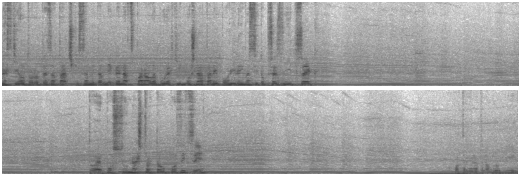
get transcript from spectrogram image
Nestihl to do té zatáčky, se mi tam někde nadspad, ale bude chtít možná tady, pohlídejme si to přes vnitřek. To je posun na čtvrtou pozici. Patrně na ten obrubník.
